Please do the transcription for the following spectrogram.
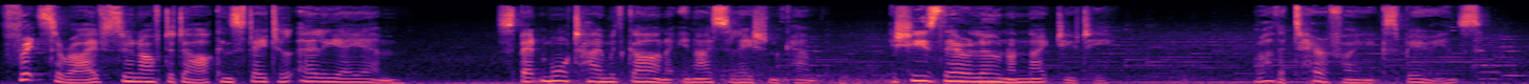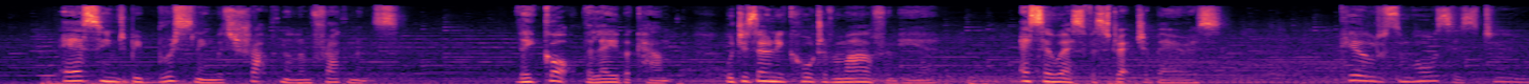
Fritz arrived soon after dark and stayed till early AM. Spent more time with Ghana in isolation camp, she is there alone on night duty. Rather terrifying experience. Air seemed to be bristling with shrapnel and fragments. They got the labour camp, which is only a quarter of a mile from here. SOS for stretcher bearers. Killed some horses too.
